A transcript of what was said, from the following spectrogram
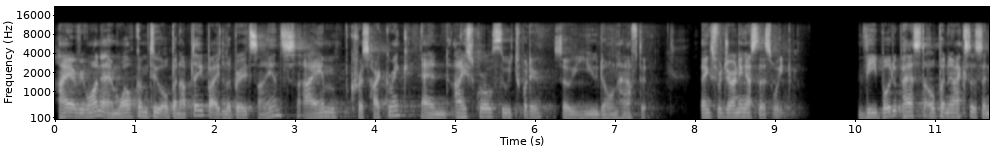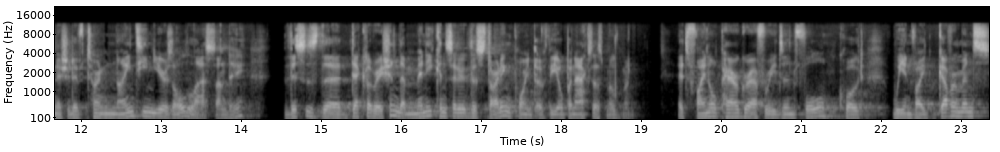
Hi, everyone, and welcome to Open Update by Liberate Science. I am Chris Hartgerink, and I scroll through Twitter so you don't have to. Thanks for joining us this week. The Budapest Open Access Initiative turned 19 years old last Sunday. This is the declaration that many consider the starting point of the open access movement. Its final paragraph reads in full, quote, we invite governments,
